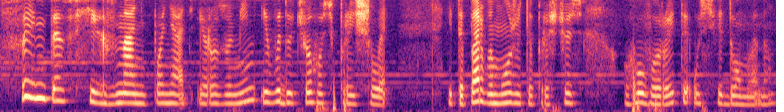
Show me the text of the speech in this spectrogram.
синтез всіх знань, понять і розумінь, і ви до чогось прийшли. І тепер ви можете про щось говорити усвідомлено.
